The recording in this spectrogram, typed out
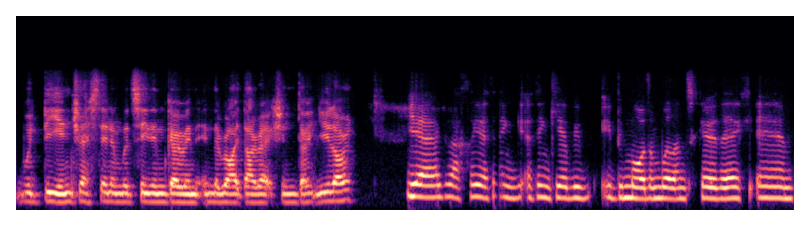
would be interesting and would see them go in, in the right direction, don't you, Lauren? Yeah, exactly. I think I think he'll be he'd be more than willing to go there. Um,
